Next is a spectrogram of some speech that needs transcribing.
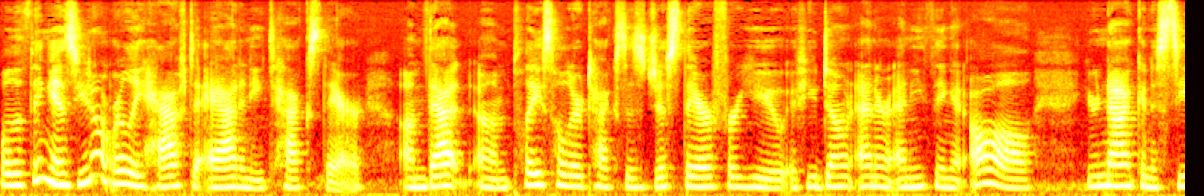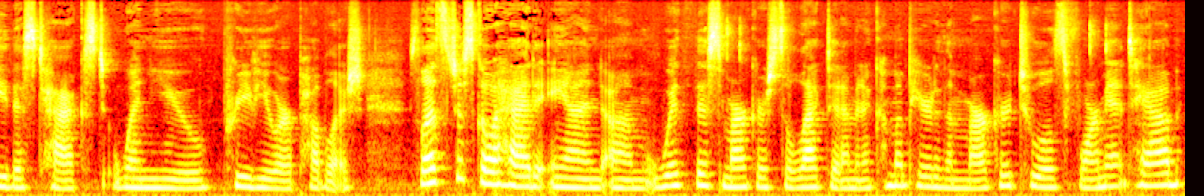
Well, the thing is, you don't really have to add any text there. Um, that um, placeholder text is just there for you. If you don't enter anything at all, you're not going to see this text when you preview or publish. So let's just go ahead and um, with this marker selected, I'm going to come up here to the Marker Tools Format tab,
